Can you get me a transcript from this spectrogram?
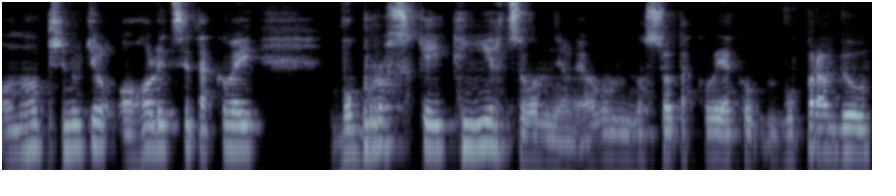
on ho přinutil oholit si takový obrovský knír, co on měl. Jo? On nosil takový jako opravdu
